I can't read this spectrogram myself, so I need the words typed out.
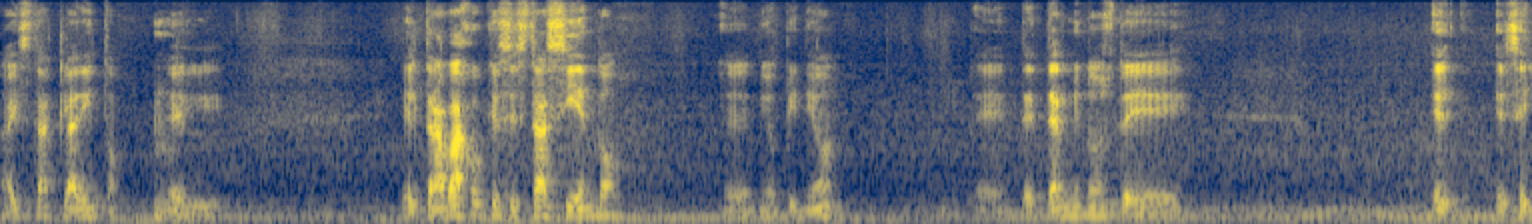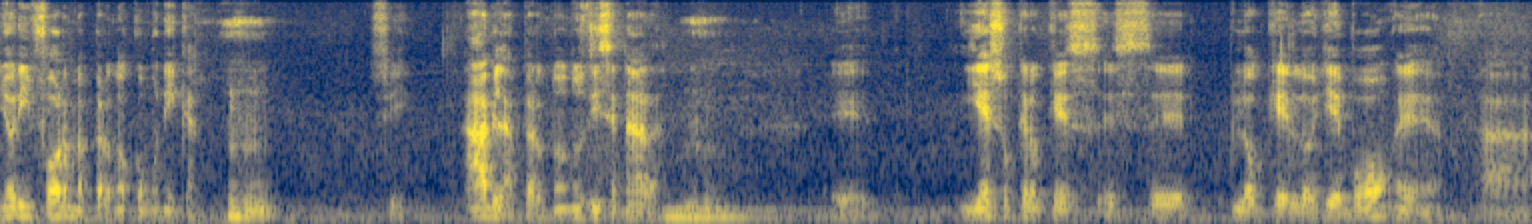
Ahí está clarito. el, el, trabajo que se está haciendo, en mi opinión, en, términos de el Señor informa, pero no comunica. ¿sí? Habla, pero no nos dice nada. Eh, y eso creo que es, eh, lo que lo llevó eh, a,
